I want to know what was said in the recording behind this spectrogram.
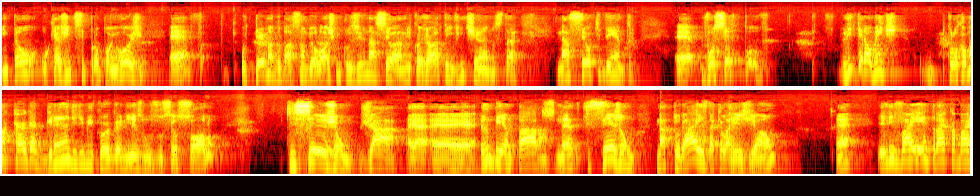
Então, o que a gente se propõe hoje é. O termo adubação biológica, inclusive, nasceu. A microjoia tem 20 anos, tá? Nasceu aqui dentro. É, você, literalmente, colocar uma carga grande de micro-organismos no seu solo, que sejam já é, é, ambientados, né, que sejam naturais daquela região, né, ele vai entrar, acabar,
